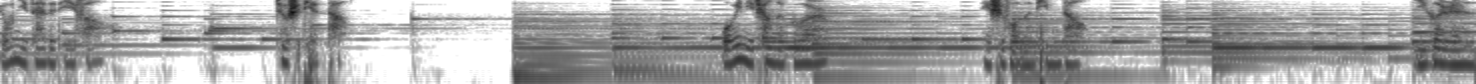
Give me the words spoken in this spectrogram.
有你在的地方，就是天堂。我为你唱的歌，你是否能听到？一个人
